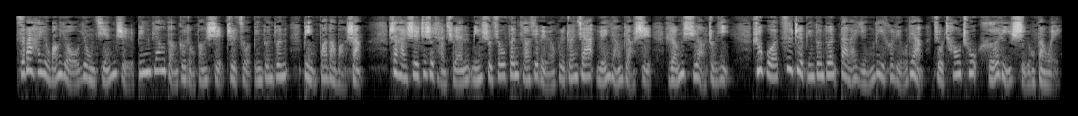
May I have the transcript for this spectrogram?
此外，还有网友用剪纸、冰雕等各种方式制作冰墩墩，并发到网上。上海市知识产权民事纠纷调解委员会专家袁洋表示，仍需要注意，如果自制冰墩墩带来盈利和流量，就超出合理使用范围。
